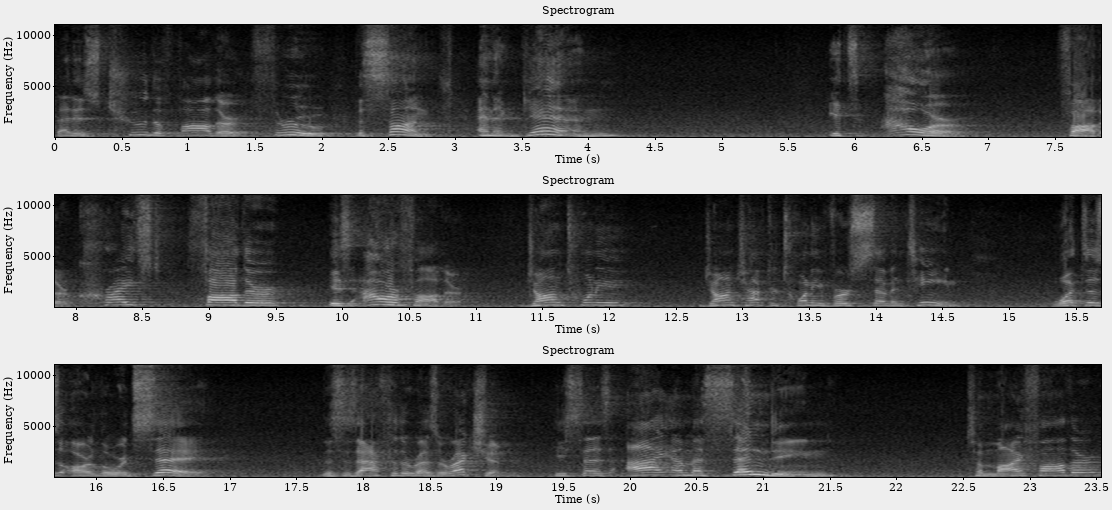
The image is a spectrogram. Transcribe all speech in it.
That is to the Father through the Son. And again, it's our Father. Christ Father is our Father. John 20 John chapter 20 verse 17. What does our Lord say? This is after the resurrection. He says, "I am ascending to my Father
